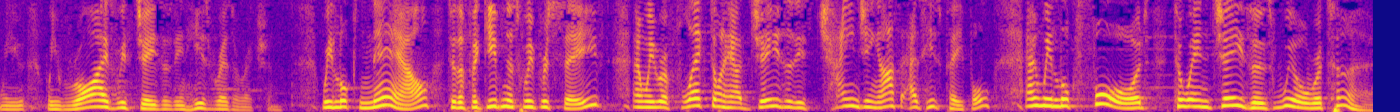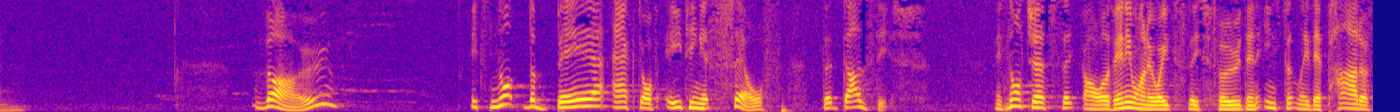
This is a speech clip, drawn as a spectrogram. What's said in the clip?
We, we rise with Jesus in his resurrection. We look now to the forgiveness we've received and we reflect on how Jesus is changing us as his people and we look forward to when Jesus will return. Though, it's not the bare act of eating itself that does this. It's not just that, oh, well, if anyone who eats this food, then instantly they're part of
